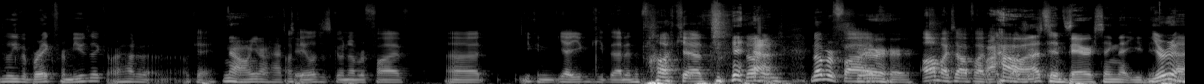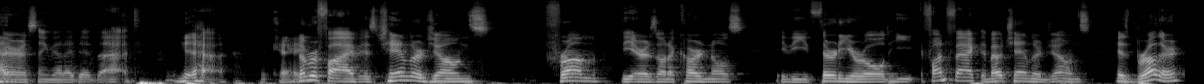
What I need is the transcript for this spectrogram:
leave a break for music or how do I? Okay. no, you don't have to. Okay, let's just go number five. Uh, you can, yeah, you can keep that in the podcast. Yeah. Number five Sure. on my top five. Wow, that's it's- embarrassing that you did You're that. embarrassing that I did that. Yeah. Okay. Number five is Chandler Jones from the Arizona Cardinals. The 30 year old. He. Fun fact about Chandler Jones: his brother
